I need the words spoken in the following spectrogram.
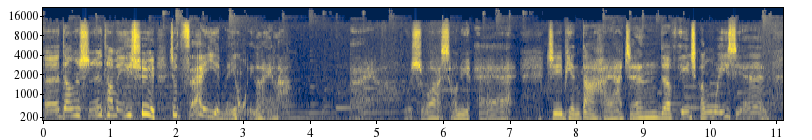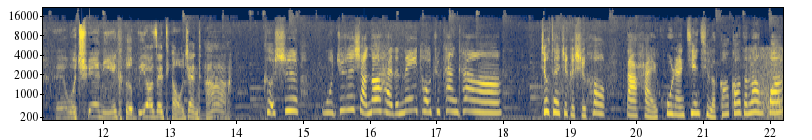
呃，当时他们一去就再也没回来了。哎呀，我说啊，小女孩，这片大海啊，真的非常危险。哎，我劝你可不要再挑战它。可是我就是想到海的那一头去看看啊。就在这个时候，大海忽然溅起了高高的浪花，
